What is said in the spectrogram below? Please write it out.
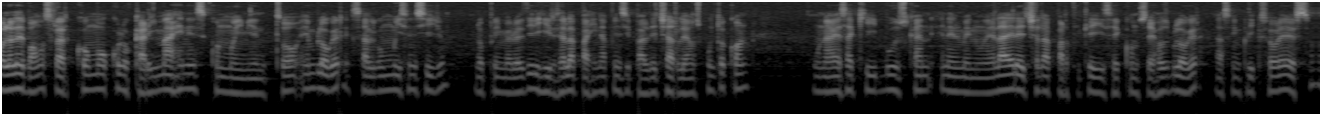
Hola, les voy a mostrar cómo colocar imágenes con movimiento en Blogger. Es algo muy sencillo. Lo primero es dirigirse a la página principal de charleons.com. Una vez aquí buscan en el menú de la derecha la parte que dice consejos Blogger. Hacen clic sobre esto.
